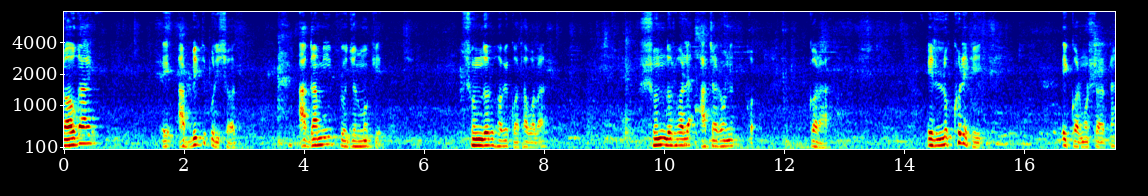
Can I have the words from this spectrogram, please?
নওগাঁয় এই আবৃত্তি পরিষদ আগামী প্রজন্মকে সুন্দরভাবে কথা বলার, সুন্দরভাবে আচরণ করা এর লক্ষ্য রেখেই এই কর্মশালাটা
